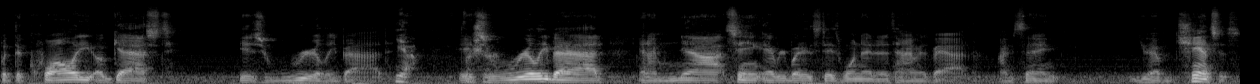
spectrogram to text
but the quality of guest is really bad. yeah, It's sure. really bad, and I'm not saying everybody that stays one night at a time is bad. I'm saying you have the chances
